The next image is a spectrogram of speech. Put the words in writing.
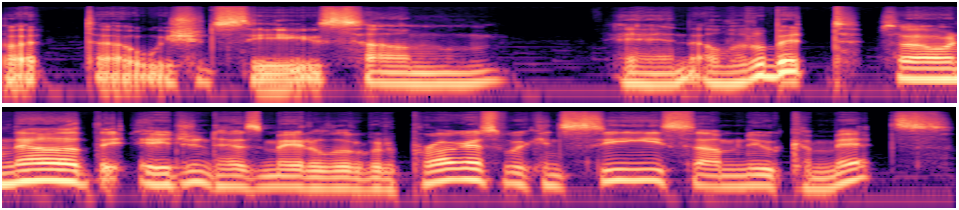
but uh, we should see some in a little bit. So now that the agent has made a little bit of progress, we can see some new commits.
